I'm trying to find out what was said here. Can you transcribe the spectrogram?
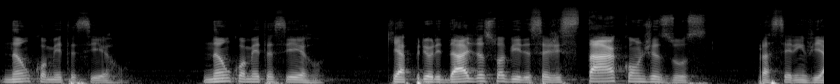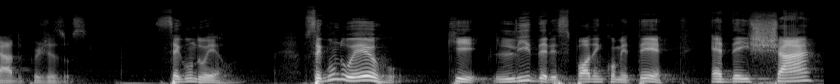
não cometa esse erro. Não cometa esse erro. Que a prioridade da sua vida seja estar com Jesus para ser enviado por Jesus. Segundo erro. O segundo erro que líderes podem cometer é deixar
